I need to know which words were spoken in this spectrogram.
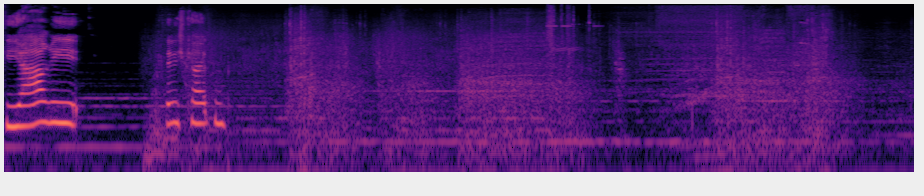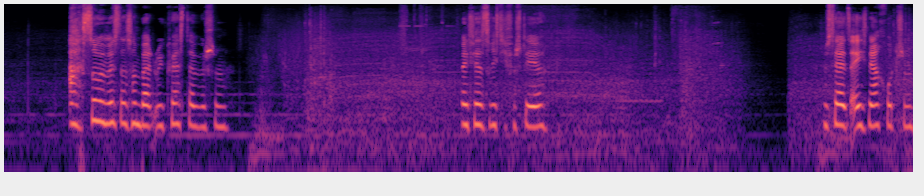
Bagiari Fähigkeiten. Ach so, wir müssen das von Bad Request erwischen. Wenn ich das richtig verstehe. Ich muss ja jetzt eigentlich nachrutschen.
